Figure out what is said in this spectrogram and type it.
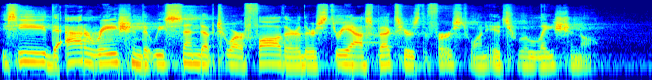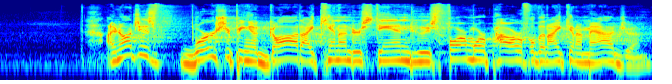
You see, the adoration that we send up to our Father, there's three aspects. Here's the first one it's relational. I'm not just worshiping a God I can't understand who's far more powerful than I can imagine.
